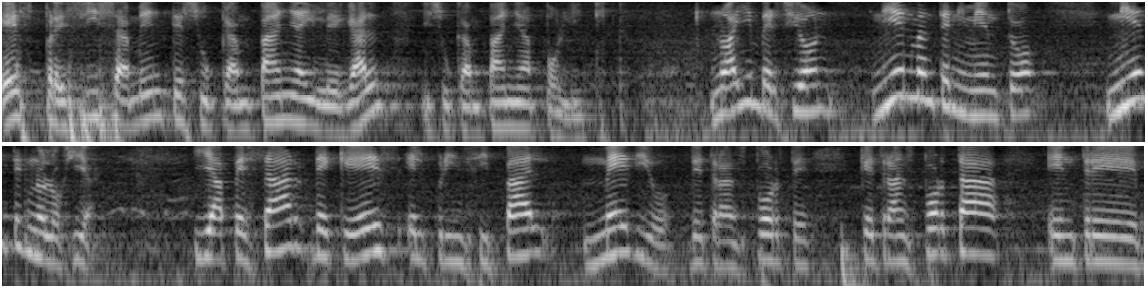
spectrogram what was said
es precisamente su campaña ilegal y su campaña política. No hay inversión ni en mantenimiento ni en tecnología. Y a pesar de que es el principal medio de transporte que transporta entre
